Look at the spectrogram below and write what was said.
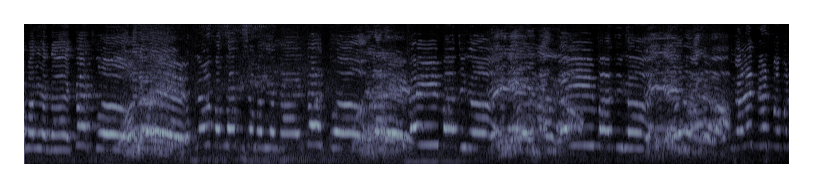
కిషన్ మధు గారి నాయకత్వం వదిలాలి మందా కిషన్ మధు గారి నాయకత్వం జై మాదిగా జై మాదిగా వదిలాలి మేడ్ పాపన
